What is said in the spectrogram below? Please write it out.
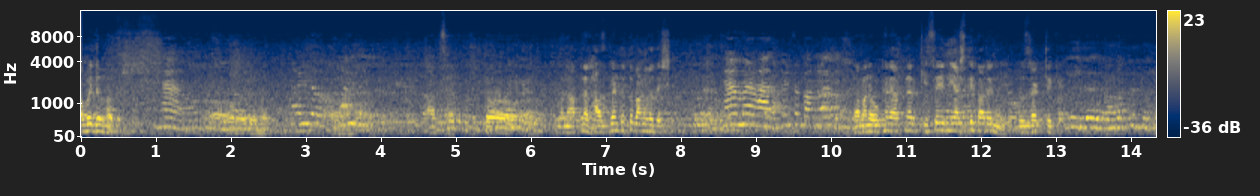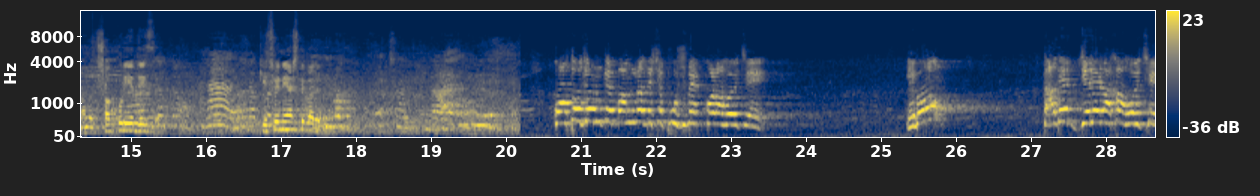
অবৈধভাবে? হ্যাঁ অবৈধভাবে। আচ্ছা তো মানে আপনার হাজব্যান্ডও তো বাংলাদেশি? হ্যাঁ আমার হাজবেন্ডও বাংলাদেশ। তার মানে ওখানে আপনার কিছুই নিয়ে আসতে পারেননি গুজরাট থেকে? মানে সব পুড়িয়ে দিয়েছে? হ্যাঁ কিছুই নিয়ে আসতে পারেননি? না। কতজনকে বাংলাদেশে পুশব্যাক করা হয়েছে? এবং তাদের জেলে রাখা হয়েছে।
